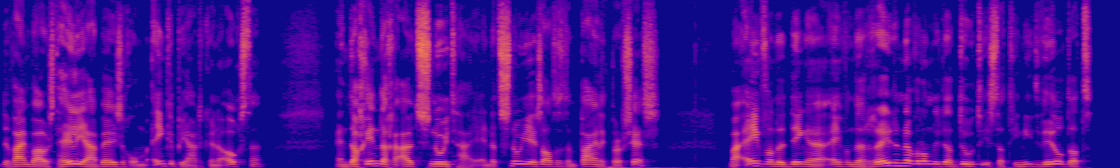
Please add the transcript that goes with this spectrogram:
de wijnbouwer is het hele jaar bezig om één keer per jaar te kunnen oogsten. En dag in dag uit snoeit hij. En dat snoeien is altijd een pijnlijk proces. Maar een van de dingen, een van de redenen waarom hij dat doet, is dat hij niet wil dat,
